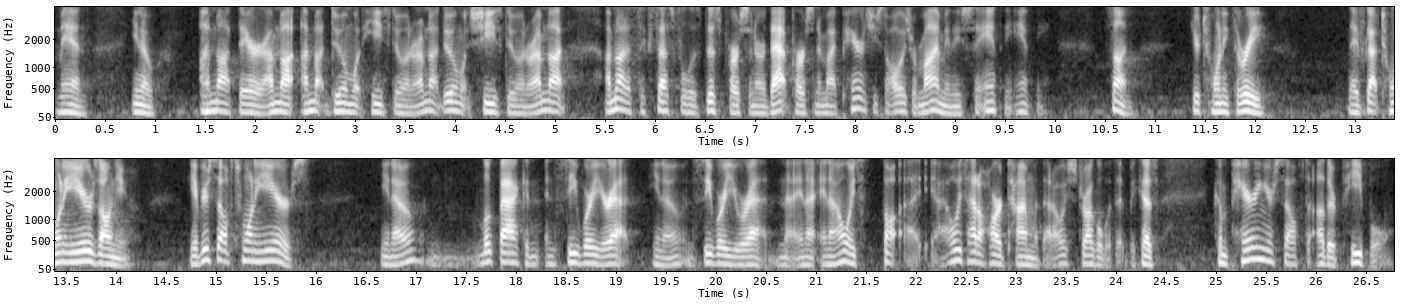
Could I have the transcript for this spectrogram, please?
man, you know, I'm not there. I'm not I'm not doing what he's doing, or I'm not doing what she's doing, or I'm not I'm not as successful as this person or that person. And my parents used to always remind me. They used to say, Anthony, Anthony, son, you're 23. They've got 20 years on you. Give yourself 20 years. You know, look back and, and see where you're at. You know, and see where you were at. And, and I, and I always thought I, I always had a hard time with that. I always struggled with it because comparing yourself to other people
